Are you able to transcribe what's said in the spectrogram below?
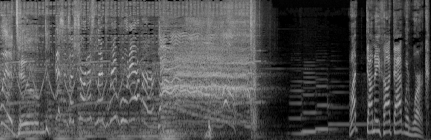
We're doomed. This is the shortest lived reboot ever! Ah! What dummy thought that would work?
